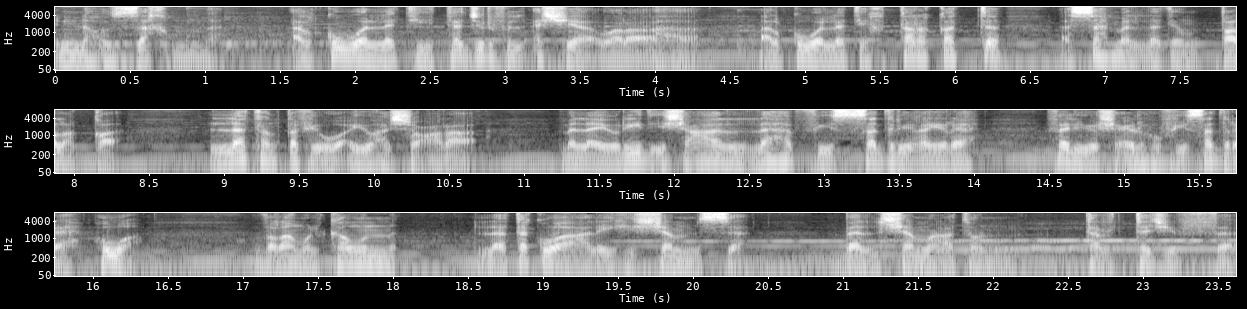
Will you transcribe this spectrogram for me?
إنه الزخم القوة التي تجرف الأشياء وراءها. القوة التي اخترقت السهم الذي انطلق. لا تنطفئ أيها الشعراء. من لا يريد إشعال لهب في صدر غيره فليشعله في صدره هو. ظلام الكون لا تقوى عليه الشمس بل شمعة ترتجف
